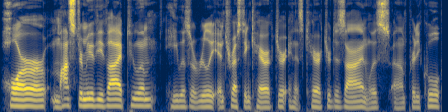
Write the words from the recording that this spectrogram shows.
horror monster movie vibe to him. He was a really interesting character, and his character design was um, pretty cool.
